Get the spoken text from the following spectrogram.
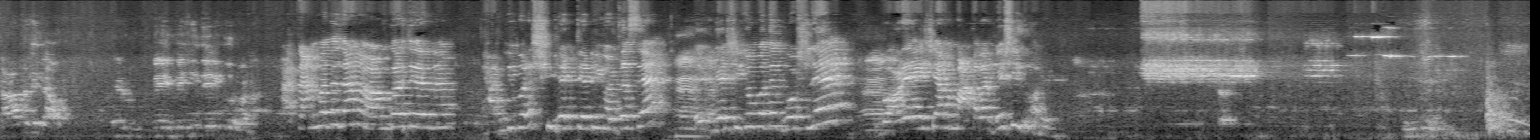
তাড়াতাড়ি দাও এর বেশি দেরি করবে না। আর তার মধ্যে জানো আমাদের যে ঠান্ডি করে সিলেট ট্রেনিং হইতেছে হ্যাঁ। এই বেশিকের মধ্যে বসলে হ্যাঁ। ঘরে এসে আর মাথাটা বেশি ধরে হুম।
